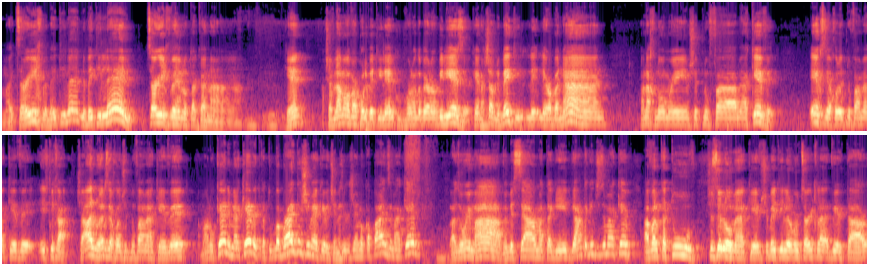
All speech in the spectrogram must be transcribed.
מה צריך לבית הלל? לבית הלל צריך ואין לו תקנה כן? עכשיו למה הוא עבר פה לבית הלל? כי הוא כבר לא מדבר על רבי אליעזר כן? עכשיו לבית ל- לרבנן אנחנו אומרים שתנופה מעכבת איך זה יכול להיות תנופה מעכבת? אה, סליחה, שאלנו איך זה יכול להיות שתנופה מעכבת? אמרנו כן, היא מעכבת, כתוב בברייתא שהיא מעכבת, שנזיר שאין לו כפיים זה מעכב ואז אומרים אה, ובשיער מה תגיד? גם תגיד שזה מעכב אבל כתוב שזה לא מעכב, שבית הלל אומרים צריך להעביר תער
